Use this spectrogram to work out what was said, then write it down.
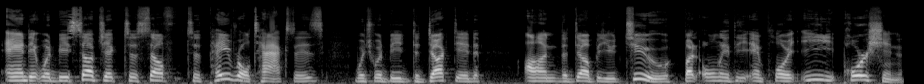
and it would be subject to self to payroll taxes, which would be deducted on the W-2, but only the employee portion.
